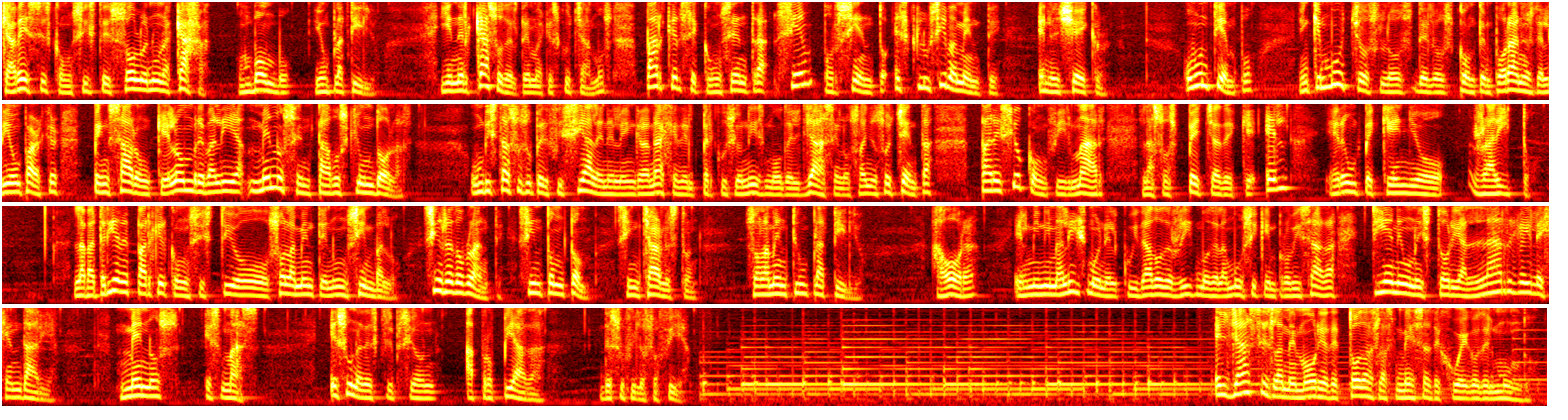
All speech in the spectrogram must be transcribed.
que a veces consiste solo en una caja, un bombo y un platillo. Y en el caso del tema que escuchamos, Parker se concentra 100% exclusivamente en el shaker. Hubo un tiempo en que muchos de los contemporáneos de Leon Parker pensaron que el hombre valía menos centavos que un dólar. Un vistazo superficial en el engranaje del percusionismo del jazz en los años 80 pareció confirmar la sospecha de que él era un pequeño rarito. La batería de Parker consistió solamente en un címbalo, sin redoblante, sin tom-tom, sin charleston, solamente un platillo. Ahora, el minimalismo en el cuidado del ritmo de la música improvisada tiene una historia larga y legendaria. Menos es más. Es una descripción apropiada de su filosofía. El jazz es la memoria de todas las mesas de juego del mundo.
